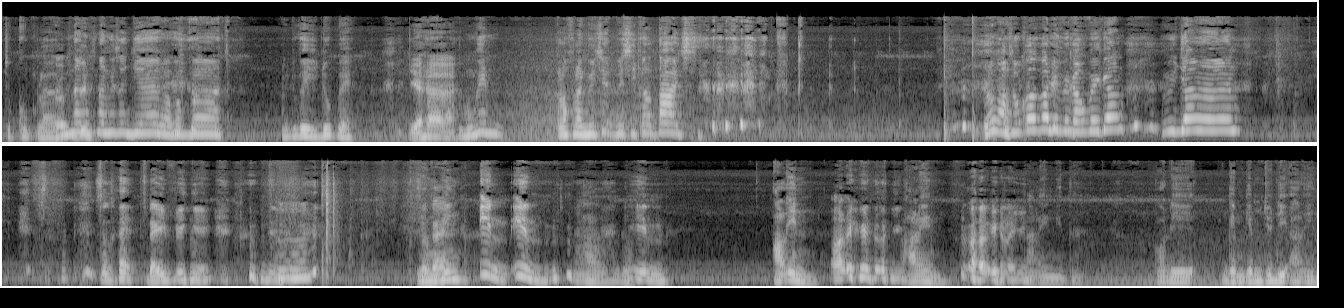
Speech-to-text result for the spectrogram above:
cukup lah. Nangis nangis aja nggak apa-apa. Lu juga hidup ya? Ya, mungkin love language physical touch. Lo gak suka kan dipegang-pegang? Lu jangan. Suka diving ya. ya Suka mungkin. in, in, ah, in. all in. All in lagi. all in. All in all in itu kalau di game-game judi all in.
